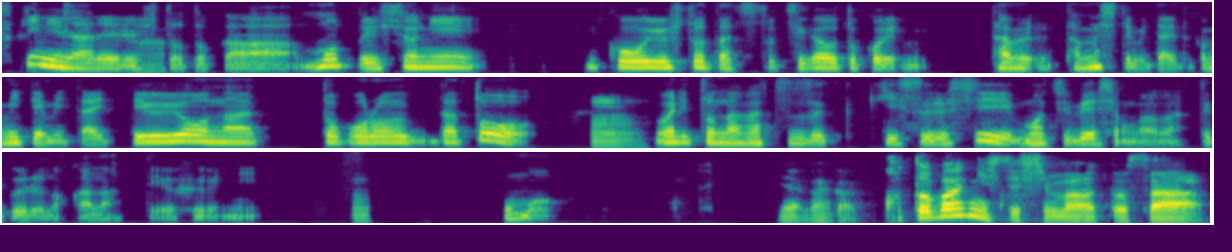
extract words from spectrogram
好きになれる人とか、もっと一緒にこういう人たちと違うところに試試してみたいとか見てみたいっていうようなところだと、うん。割と長続きするし、モチベーションが上がってくるのかなっていうふうにうん思いや、なんか言葉にしてしまうとさ、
